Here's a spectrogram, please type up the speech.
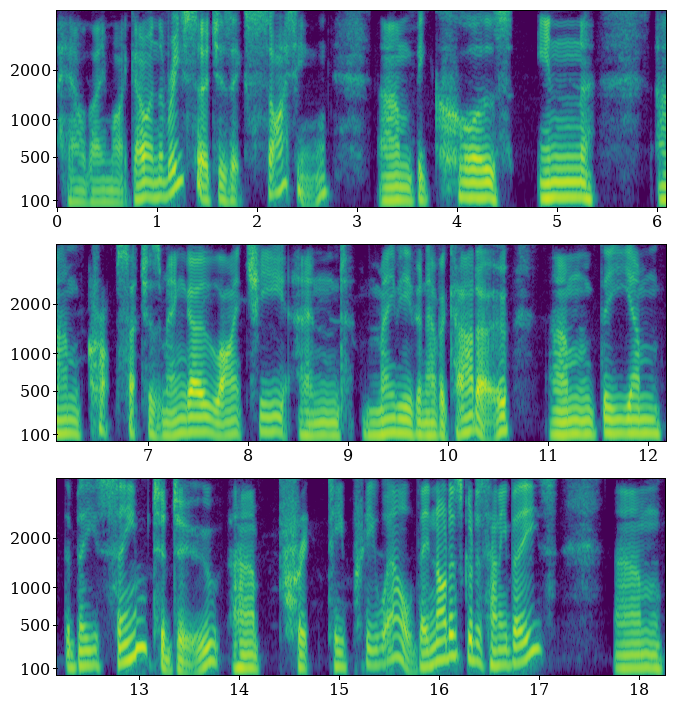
how they might go. And the research is exciting um, because in um, crops such as mango, lychee, and maybe even avocado, um, the um, the bees seem to do uh, pretty pretty well. They're not as good as honeybees, um,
